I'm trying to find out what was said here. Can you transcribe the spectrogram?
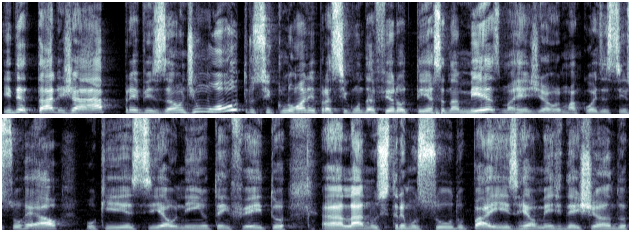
E detalhe, já há previsão de um outro ciclone para segunda-feira ou terça na mesma região. É uma coisa assim surreal o que esse El Ninho tem feito. Ah, lá no extremo sul do país, realmente deixando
